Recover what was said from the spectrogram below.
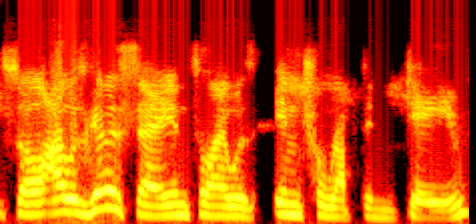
So I was gonna say until I was interrupted, Dave,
